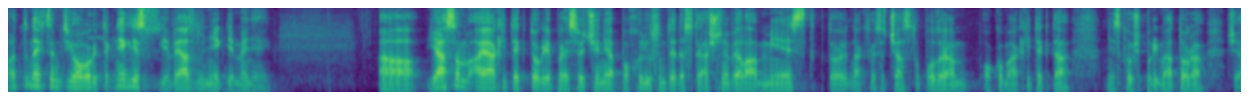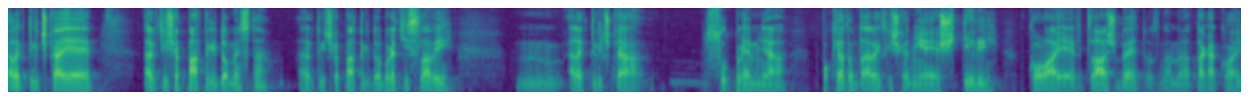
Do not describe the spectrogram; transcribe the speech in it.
Ale to nechcem ti hovoriť, tak niekde je viac ľudí, niekde menej. Ja som aj architekt, ktorý je presvedčený a pochodil som teda strašne veľa miest, ktoré, na ktoré sa často pozerám okom architekta, dneska už primátora, že električka je, električka patrí do mesta, električka patrí do Bratislavy, um, električka sú pre mňa, pokiaľ tam tá električka nie je 4 kolaje v dlažbe, to znamená tak, ako aj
